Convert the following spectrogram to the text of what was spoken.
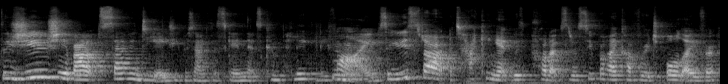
there's usually about 70 80% of the skin that's completely mm. fine. So you start attacking it with products that are super high coverage all over,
